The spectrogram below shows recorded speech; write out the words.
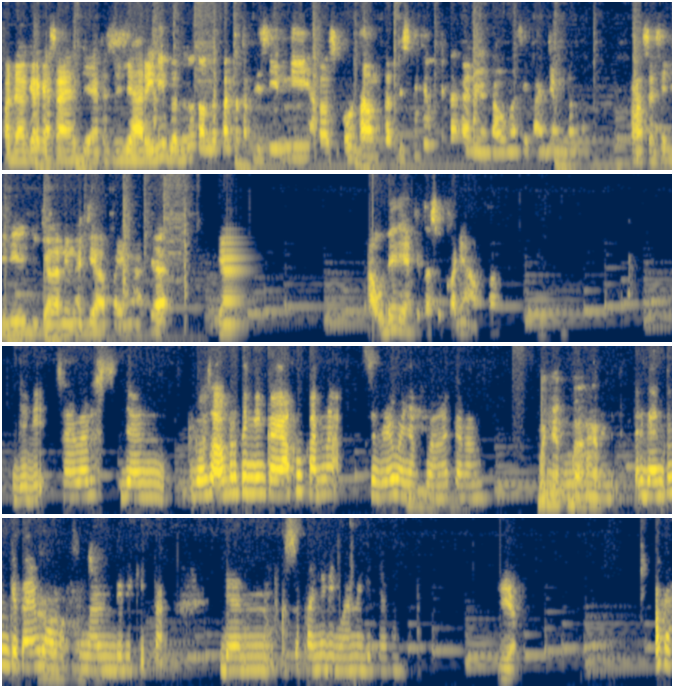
pada akhirnya kayak saya di FSCG hari ini belum tentu tahun depan tetap di sini atau 10 tahun tetap di sini kan kita nggak ada yang tahu masih panjang banget prosesnya. Jadi dijalanin aja apa yang ada yang tahu deh yang kita sukanya apa. Jadi sailors dan gak usah overthinking kayak aku karena sebenarnya banyak iya. banget orang banyak banget. tergantung kita yang mau maksimalin diri kita dan kesukanya di mana gitu kan iya. Oke okay.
